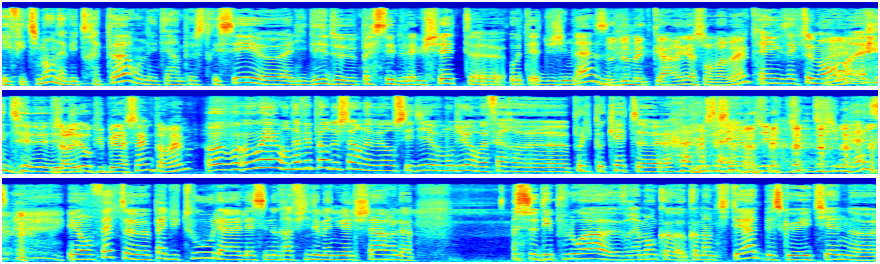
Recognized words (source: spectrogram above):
effectivement, on avait très peur. On était un peu stressé euh, à l'idée de passer de la huchette euh, au théâtre du gymnase. De 2 mètres carrés à 120 mètres. Exactement. Vous arrivez à occuper la scène quand même? Oh, Ouais, on avait peur de ça. On, avait, on s'est dit, oh mon Dieu, on va faire Polly Pocket à l'intérieur du, du, gymnase. Et en fait, pas du tout. La, la, scénographie d'Emmanuel Charles se déploie euh, vraiment comme un petit théâtre parce que Étienne, euh,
